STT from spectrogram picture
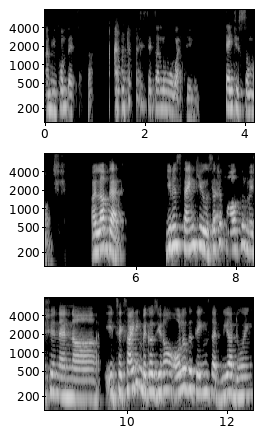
and mm become better. And that is exactly what we're doing. Thank you so much. I love that. Eunice, thank you. Such yeah. a powerful mission. And uh, it's exciting because, you know, all of the things that we are doing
